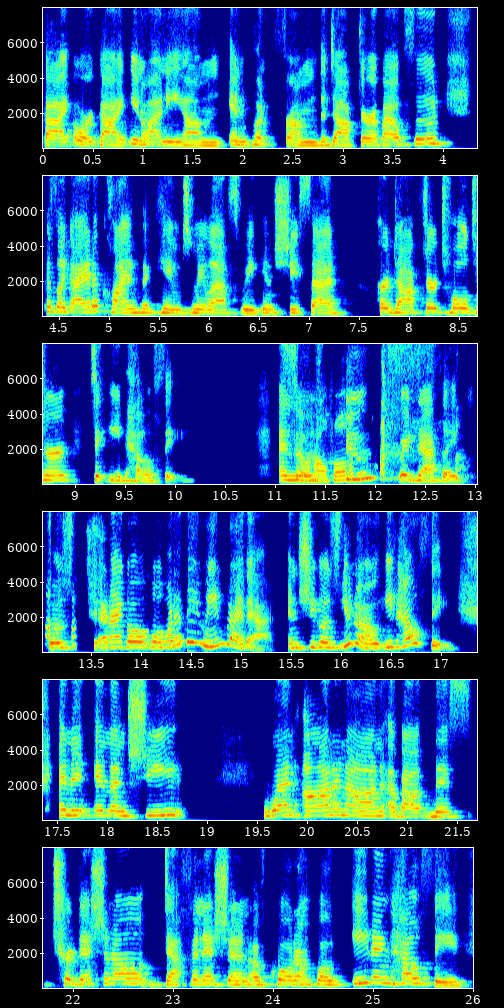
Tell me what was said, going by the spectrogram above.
guide or guide, you know, any um, input from the doctor about food. Cause like I had a client that came to me last week and she said her doctor told her to eat healthy. And So helpful. two, exactly. Those, and I go, well, what do they mean by that? And she goes, you know, eat healthy. And it, and then she went on and on about this traditional definition of quote unquote eating healthy.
